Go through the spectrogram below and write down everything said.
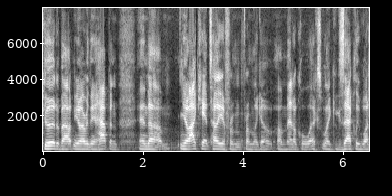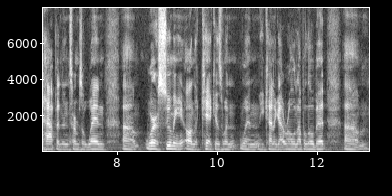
good about you know everything that happened, and um, you know I can't tell you from from like a, a medical ex like exactly what happened in terms of when. Um, we're assuming on the kick is when when he kind of got rolled up a little bit. Um,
